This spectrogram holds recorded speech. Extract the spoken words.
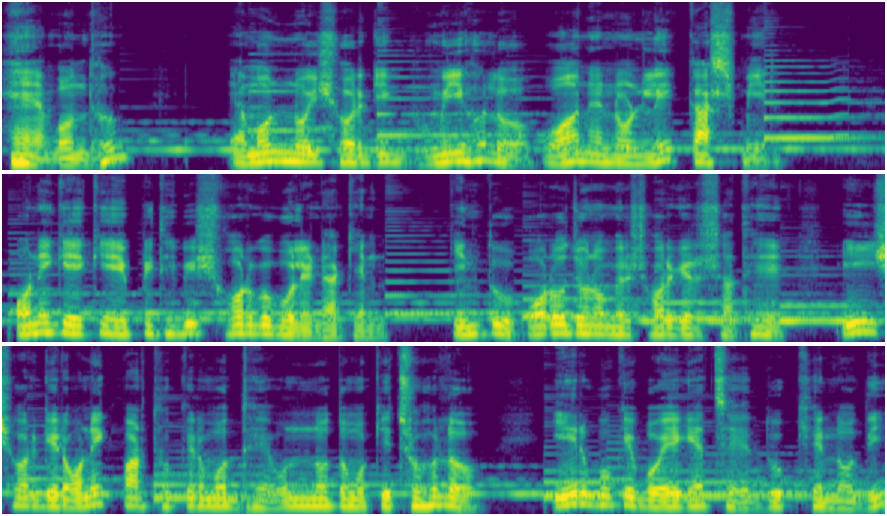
হ্যাঁ বন্ধু, এমন নৈসর্গিক ভূমি হল ওয়ান অ্যান্ড অনলি কাশ্মীর। অনেকে একে পৃথিবীর স্বর্গ বলে ডাকেন। কিন্তু পরজনমের স্বর্গের সাথে এই স্বর্গের অনেক পার্থক্যের মধ্যে অন্যতম কিছু হল, এর বুকে বয়ে গেছে দুঃখের নদী,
